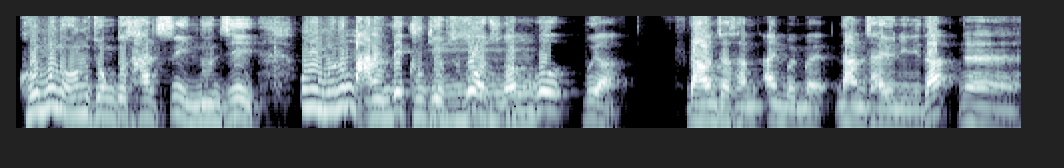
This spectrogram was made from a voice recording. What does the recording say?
그러면 어느 정도 살 수 있는지 의문은 많은데 그게 없어서 음. 어죽하면 그 뭐야 나 혼자 산 아니 뭐, 뭐, 난 자연인이다 네. 야,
